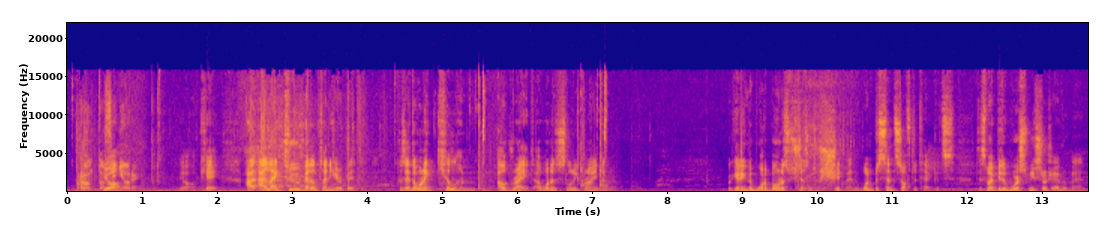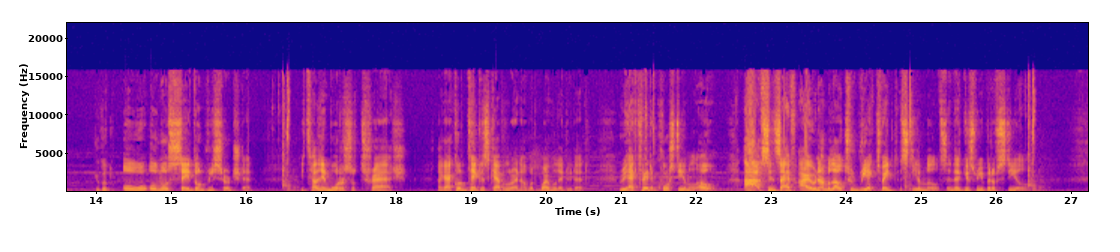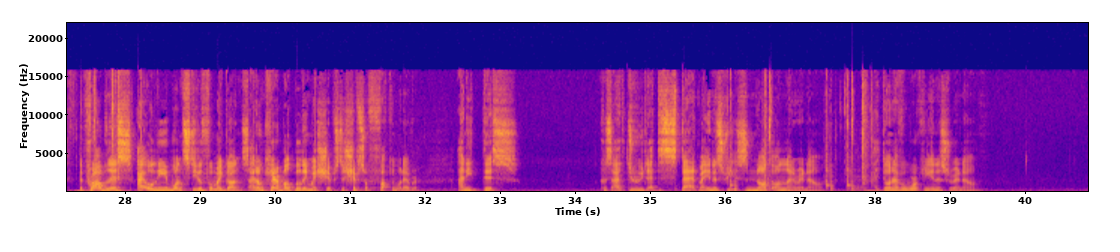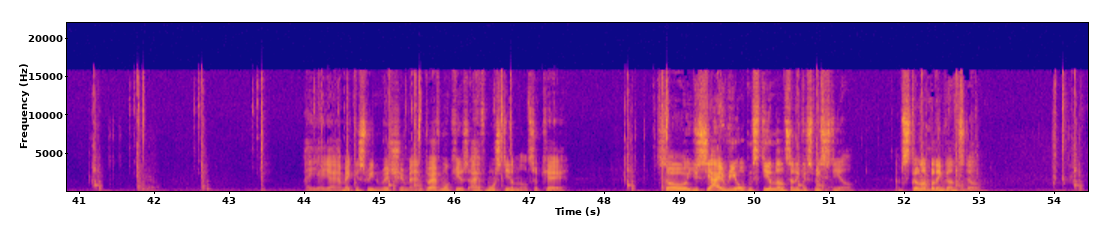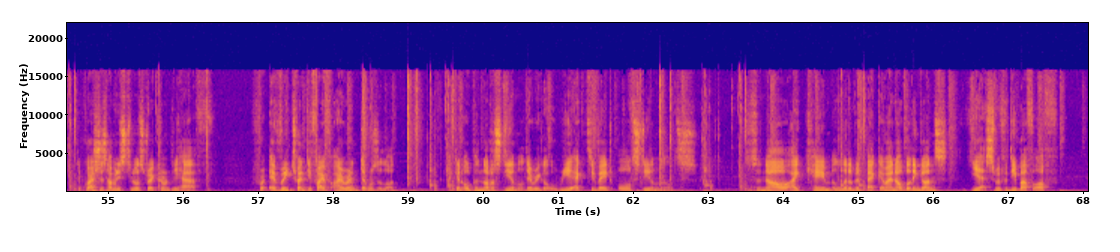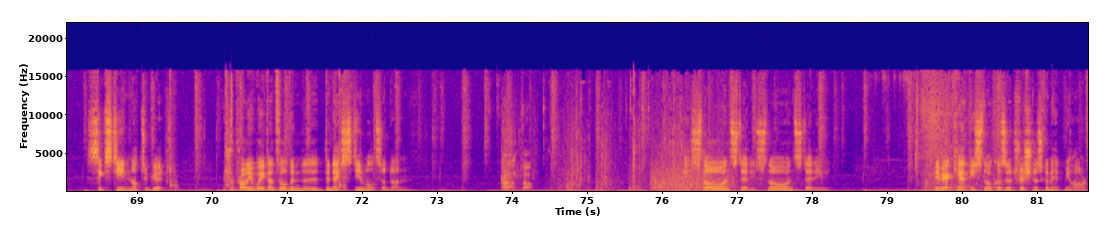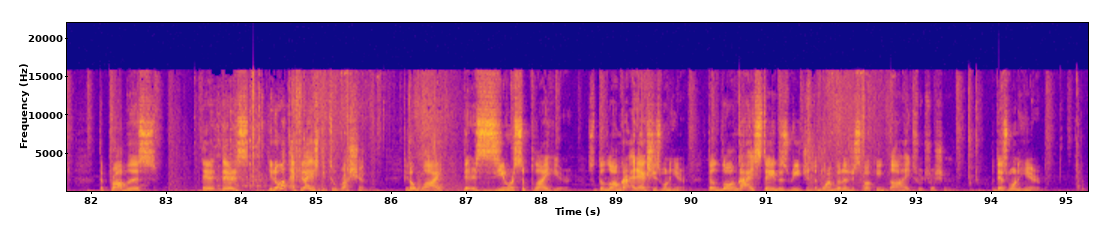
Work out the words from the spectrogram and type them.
Pronto, yeah. signore. Yeah, okay. I, I like to battle plan here a bit. Because I don't want to kill him outright. I want to slowly grind him. We're getting the water bonus, which doesn't do shit, man. 1% soft attack. It's This might be the worst research ever, man. You could almost say don't research that. Italian mortars are trash. Like, I couldn't take his capital right now, but why would I do that? Reactivate a core steel mill. Oh. Ah, since I have iron, I'm allowed to reactivate steel mills, and that gives me a bit of steel. The problem is, I only want steel for my guns. I don't care about building my ships. The ships are fucking whatever. I need this. Because, I, dude, this is bad. My industry is not online right now. I don't have a working industry right now. Yeah, yeah, I'm making Sweden rich here, man. Do I have more I have more steel mills. Okay. So, you see, I reopen steel mills and it gives me steel. I'm still not building guns, though. The question is, how many steel mills do I currently have? For every 25 iron, that was a lot. I can open another steel mill. There we go. Reactivate all steel mills. So now I came a little bit back. Am I now building guns? Yes, with a debuff off. 16, not too good. We should probably wait until the, the next steel mills are done. Pronto. Okay, slow and steady, slow and steady. Maybe I can't be slow because attrition is gonna hit me hard. The problem is, there, there's, you know what? I feel like I just need to rush him. You know why? There's zero supply here. So the longer, I actually just one here. The longer I stay in this region, the more I'm gonna just fucking die to attrition. But there's one here.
